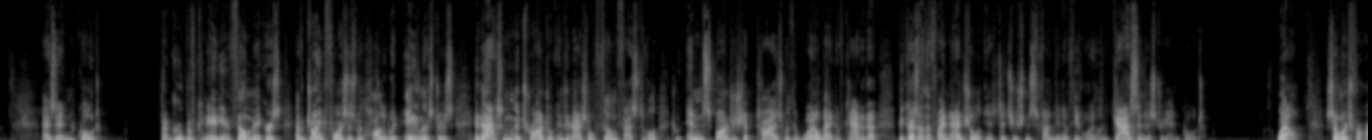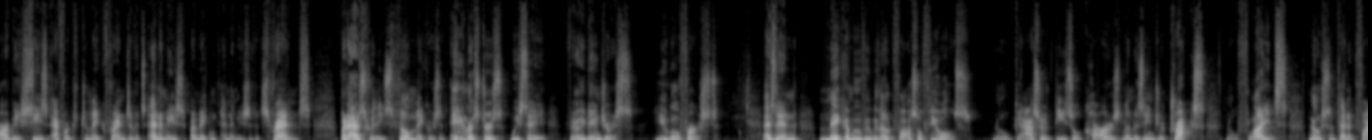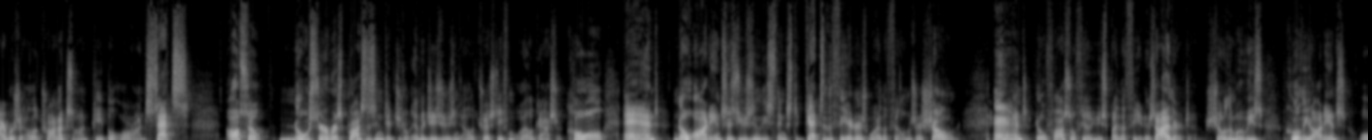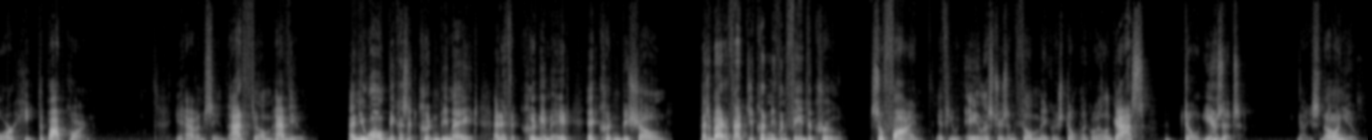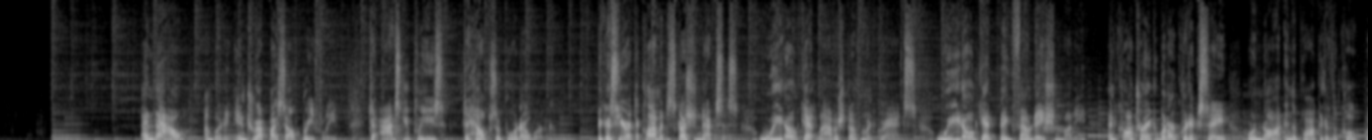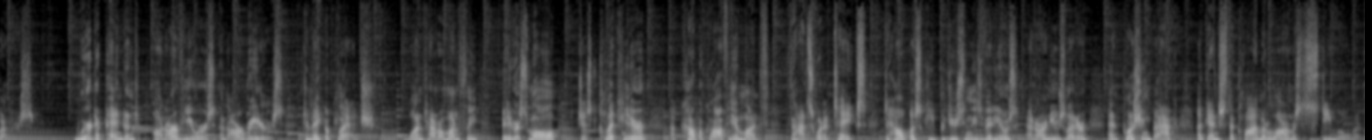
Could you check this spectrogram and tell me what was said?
As in, quote, a group of Canadian filmmakers have joined forces with Hollywood A-listers in asking the Toronto International Film Festival to end sponsorship ties with the Royal Bank of Canada because of the financial institution's funding of the oil and gas industry, end quote. Well, so much for RBC's effort to make friends of its enemies by making enemies of its friends. But as for these filmmakers and A-listers, we say, very dangerous. You go first. As in, make a movie without fossil fuels. No gas or diesel cars, limousines, or trucks. No flights. No synthetic fibers or electronics on people or on sets. Also, no servers processing digital images using electricity from oil, gas, or coal, and no audiences using these things to get to the theaters where the films are shown. And no fossil fuel use by the theaters either to show the movies, cool the audience, or heat the popcorn. You haven't seen that film, have you? And you won't because it couldn't be made. And if it could be made, it couldn't be shown. As a matter of fact, you couldn't even feed the crew. So fine, if you A-listers and filmmakers don't like oil and gas, don't use it. Nice knowing you. And now, I'm going to interrupt myself briefly to ask you please to help support our work. Because here at the Climate Discussion Nexus, we don't get lavish government grants, we don't get big foundation money, and contrary to what our critics say, we're not in the pocket of the Koch brothers. We're dependent on our viewers and our readers to make a pledge, one time or monthly, big or small, just click here, a cup of coffee a month. That's what it takes to help us keep producing these videos and our newsletter and pushing back against the climate alarmist steamroller.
